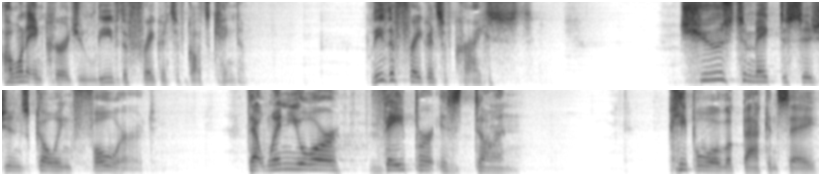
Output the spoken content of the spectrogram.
I want to encourage you leave the fragrance of God's kingdom, leave the fragrance of Christ. Choose to make decisions going forward that when your vapor is done, people will look back and say,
